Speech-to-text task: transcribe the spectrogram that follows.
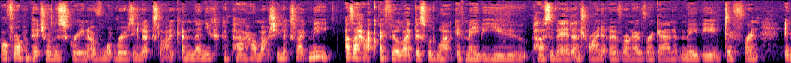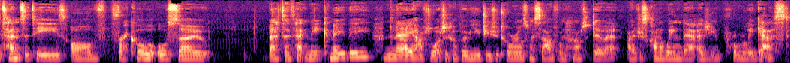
I'll throw up a picture on the screen of what Rosie looks like and then you can compare how much she looks like me. As a hack, I feel like this would work if maybe you persevered and tried it over and over again. Maybe different intensities of freckle, also better technique maybe. May have to watch a couple of YouTube tutorials myself on how to do it. I just kind of winged it as you probably guessed.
